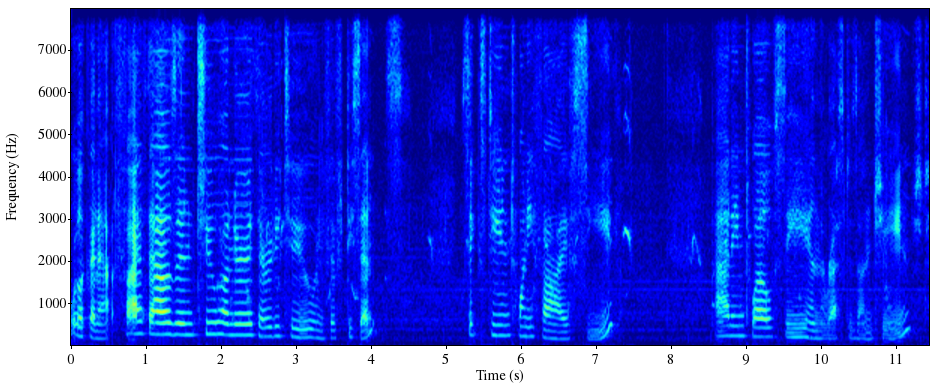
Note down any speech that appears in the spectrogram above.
we're looking at 5,232 and 50 cents. 1625C. Adding 12C and the rest is unchanged.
